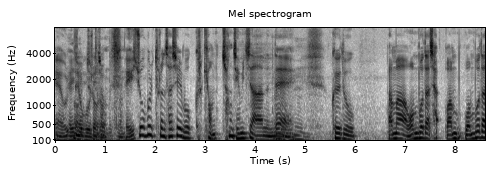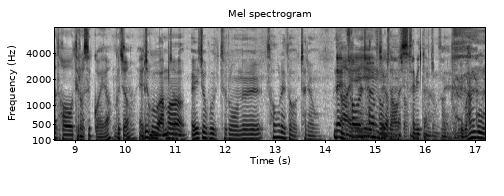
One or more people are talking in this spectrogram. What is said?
예, 울- Age of Ultron. 울트론. Age of Ultron 사실 뭐 그렇게 엄청 재밌진 않았는데 음. 그래도 아마 one보다 자, one, one보다 더 들었을 거예요. 그죠? 예, 그리고 점- 아마 점- Age of Ultron을 서울에서 촬영. 네, 아, 서울 예, 예. 촬영지가 서울 나오죠. 촬영지. 세빛둥둥섬. 네. 그리고 한국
